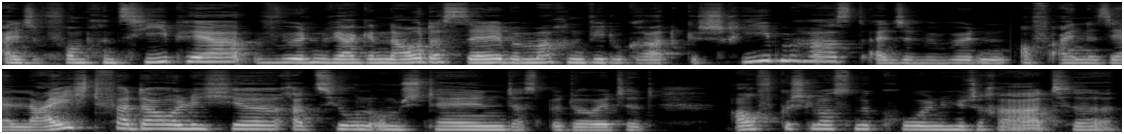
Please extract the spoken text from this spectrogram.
Also vom Prinzip her würden wir genau dasselbe machen, wie du gerade geschrieben hast. Also wir würden auf eine sehr leicht verdauliche Ration umstellen. Das bedeutet aufgeschlossene Kohlenhydrate,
